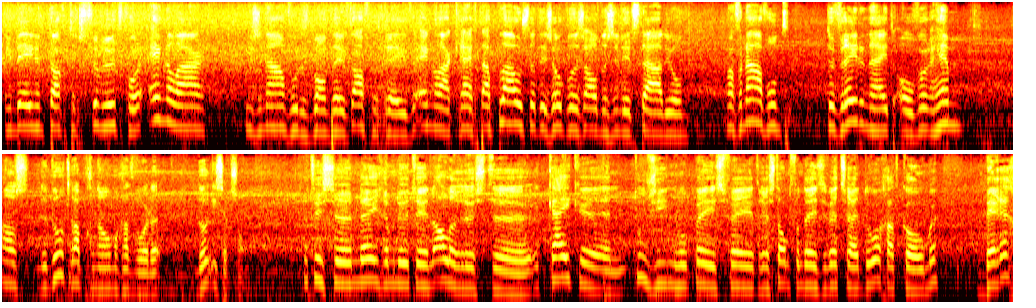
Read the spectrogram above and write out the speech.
in de 81ste minuut voor Engelaar. Die zijn aanvoerdersband heeft afgegeven. Engelaar krijgt applaus. Dat is ook wel eens anders in dit stadion. Maar vanavond tevredenheid over hem als de doeltrap genomen gaat worden door Isaacson. Het is uh, negen minuten in alle rust uh, kijken en toezien hoe PSV het restant van deze wedstrijd door gaat komen. Berg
